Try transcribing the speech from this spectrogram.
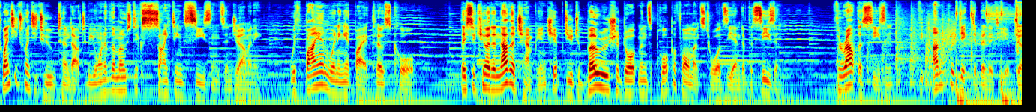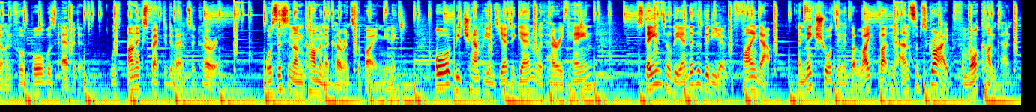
2022 turned out to be one of the most exciting seasons in Germany, with Bayern winning it by a close call. They secured another championship due to Borussia Dortmund's poor performance towards the end of the season. Throughout the season, the unpredictability of German football was evident, with unexpected events occurring. Was this an uncommon occurrence for Bayern Munich? Or be champions yet again with Harry Kane? Stay until the end of the video to find out, and make sure to hit the like button and subscribe for more content.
